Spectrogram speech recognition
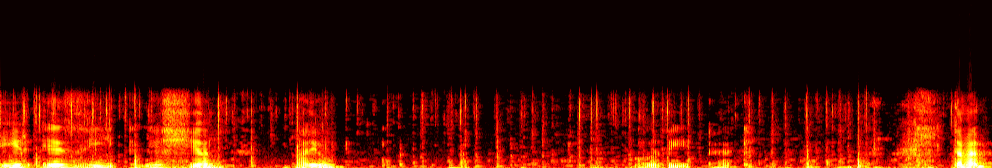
here is the initial value. تمام؟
